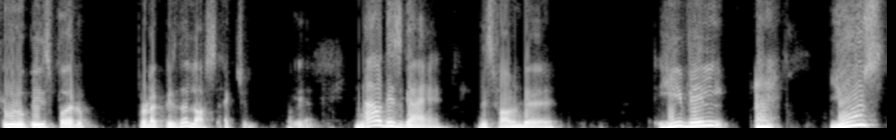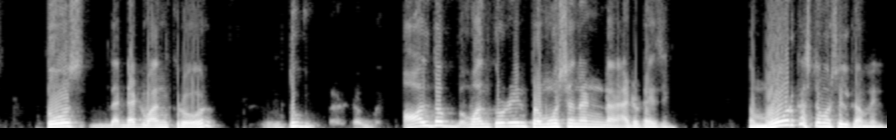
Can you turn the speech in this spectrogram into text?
two rupees पर product is the loss actually now this guy this founder he will use those that one crore to all the one crore in promotion and advertising more customers will come in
